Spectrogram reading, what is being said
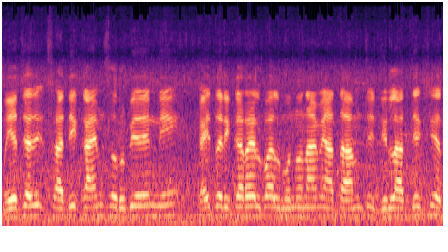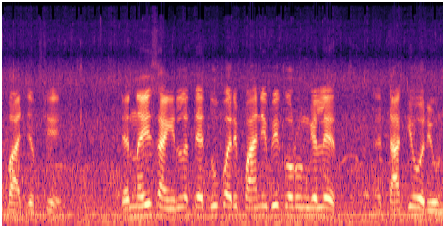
मग याच्यासाठी कायमस्वरूपी त्यांनी काहीतरी करायला पाहिजे म्हणून आम्ही आता आमचे जिल्हा अध्यक्ष आहेत भाजपचे. त्यांनाही सांगितलं ते दुपारी पाणी बी करून गेलेत टाकीवर येऊन.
